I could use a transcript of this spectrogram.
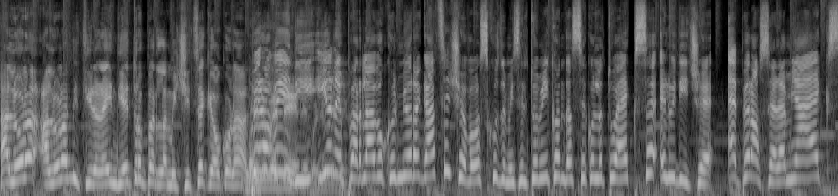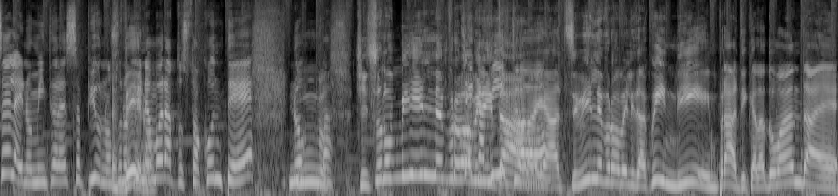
Allora, allora mi tirerei indietro per l'amicizia che ho con Ale. Però vedere, vedi, io ne vedere. parlavo col mio ragazzo e dicevo scusami se il tuo amico andasse con la tua ex e lui dice eh però se è la mia ex lei non mi interessa più, non sono più innamorato, sto con te. Non... Mm, ci sono mille probabilità, capito? ragazzi. Mille probabilità. Quindi, in pratica, la domanda è:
